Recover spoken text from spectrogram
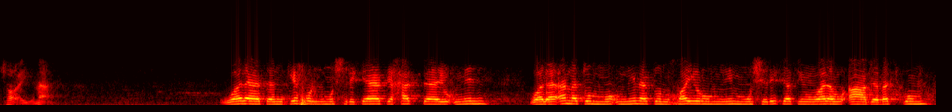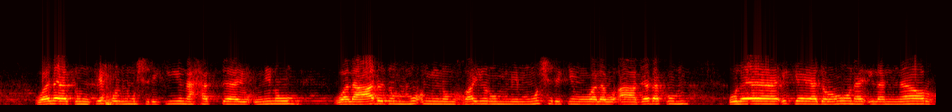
شرعية نعم. ولا تنكحوا المشركات حتى يؤمن ولا أمة مؤمنة خير من مشركة ولو أعجبتكم ولا تنكحوا المشركين حتى يؤمنوا. ولعبد مؤمن خير من مشرك ولو أعجبكم. أولئك يدعون إلى النار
